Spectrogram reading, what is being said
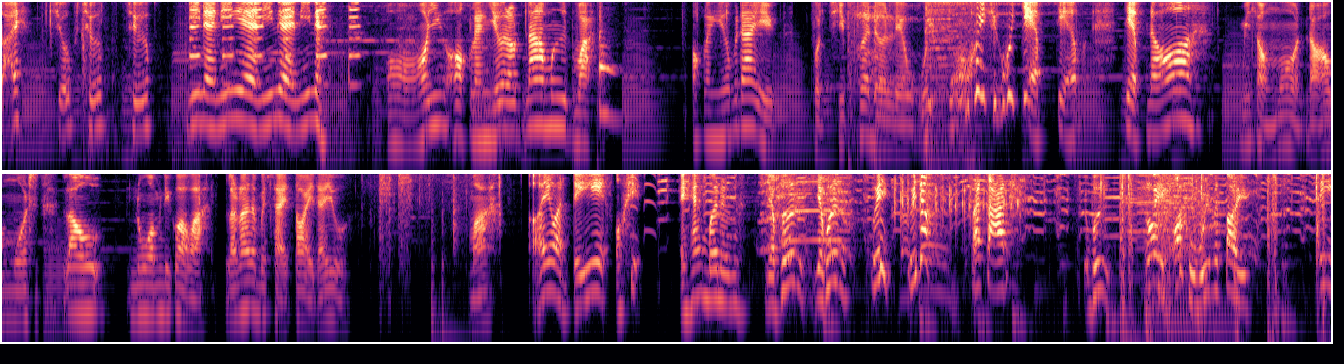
ตายชึบชึบชึบนี่แน่นี่แน่นี่แน่นี่แน่อ๋อยิ่งออกแรงเยอะแล้วหน้ามืดว่ะ ออกแรงเยอะไม่ได้อีกกดชิปเพื่อเดินเร็ว อุ้ยอุ้ยอุ้ยเจ็บเจ็บเจ็บเนาะมีสองโหมดเราเอาโหมด เรานวมดีกว่าว่ะเราน่าจะเป็นสายต่อยได้อยู่ มาเอ้ยหวัดดีโอ้ยไอแห้งเบอร์หนึ่งอย่าพึ่งอย่าพึ่งอุ้ยอุ้ยจ้าตาการอย่าพึ่งโอ้ยโอ้ยหูยมันต่อยนี่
